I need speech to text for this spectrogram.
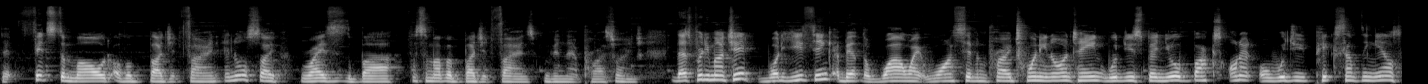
that fits the mold of a budget phone and also raises the bar for some other budget phones within that price range. That's pretty much it. What do you think about the Huawei Y7 Pro 2019? Would you spend your bucks on it or would you pick something else?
